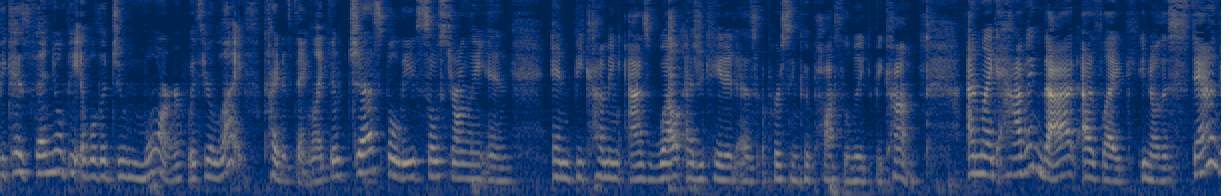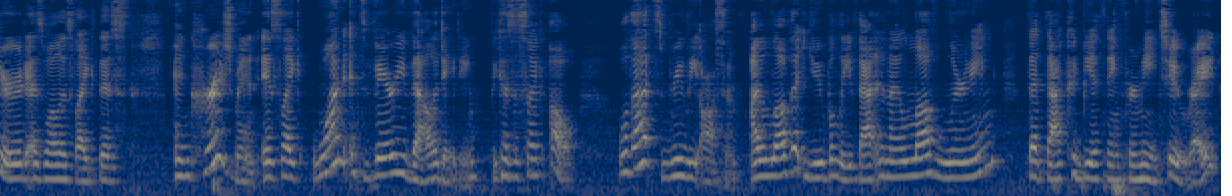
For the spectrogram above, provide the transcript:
because then you'll be able to do more with your life kind of thing. Like they just believe so strongly in in becoming as well educated as a person could possibly become. And like having that as like you know the standard as well as like this encouragement is like one it's very validating because it's like oh well that's really awesome. I love that you believe that and i love learning that that could be a thing for me too right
